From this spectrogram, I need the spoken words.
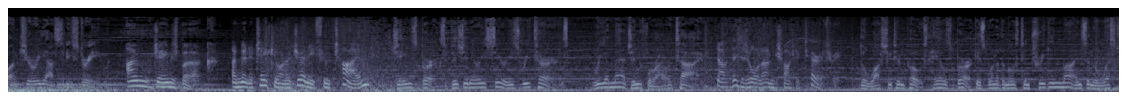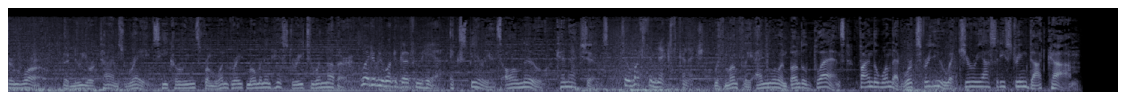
on Curiosity Stream. I'm James Burke. I'm going to take you on a journey through time. James Burke's visionary series returns, reimagined for our time. Now, this is all uncharted territory. The Washington Post hails Burke as one of the most intriguing minds in the Western world. The New York Times raves he careens from one great moment in history to another. Where do we want to go from here? Experience all new connections. So, what's the next connection? With monthly, annual, and bundled plans, find the one that works for you at curiositystream.com.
